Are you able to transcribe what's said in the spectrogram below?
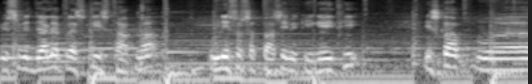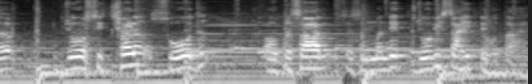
विश्वविद्यालय प्रेस की स्थापना 1987 में की गई थी। इसका जो शिक्षण, शोध और प्रसार से संबंधित जो भी साहित्य होता है,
